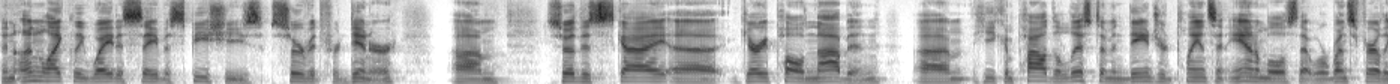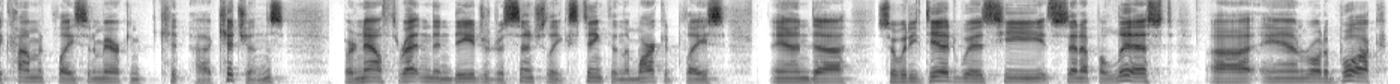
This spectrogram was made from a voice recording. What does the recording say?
"An Unlikely Way to Save a Species: Serve It for Dinner." Um, so this guy, uh, Gary Paul Nabhan, um, he compiled a list of endangered plants and animals that were once fairly commonplace in American ki uh, kitchens, but are now threatened, endangered, or essentially extinct in the marketplace. And uh, so what he did was he set up a list uh, and wrote a book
